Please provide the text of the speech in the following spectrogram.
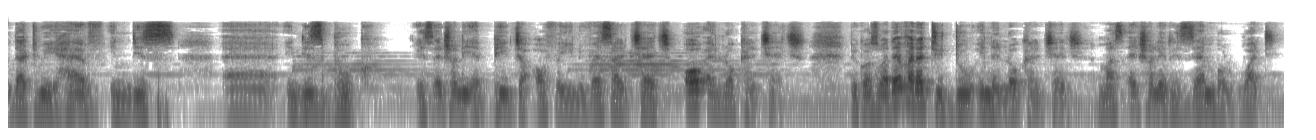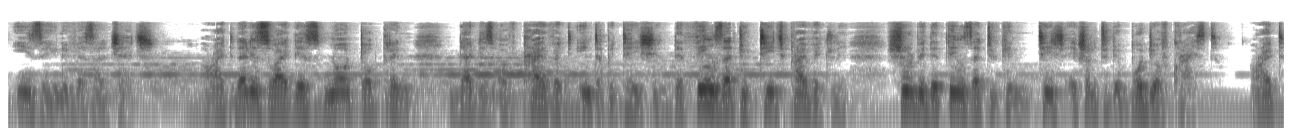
that we have in this uh, in this book is actually a picture of a universal church or a local church because whatever that you do in a local church must actually resemble what is a universal church all right that is why there's no doctrine that is of private interpretation. The things that you teach privately should be the things that you can teach actually to the body of christ. All right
